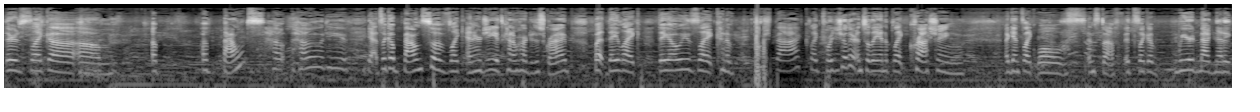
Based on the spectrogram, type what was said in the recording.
there's like a um, a bounce. How how do you? Yeah, it's like a bounce of like energy. It's kind of hard to describe, but they like they always like kind of push back like towards each other, and so they end up like crashing against like walls and stuff. It's like a weird magnetic,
